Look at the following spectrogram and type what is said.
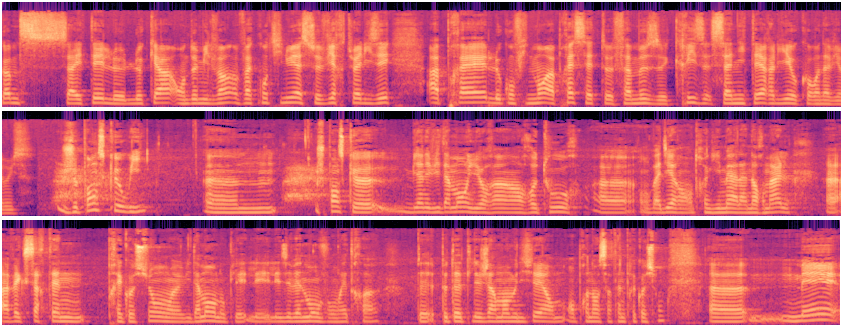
comme ça a été le, cas en 2020, va continuer à se virtualiser après le confinement, après cette fameuse crise sanitaire liée au coronavirus Je pense que oui. Euh, je pense que bien évidemment il y aura un retour, euh, on va dire entre guillemets à la normale, euh, avec certaines précautions évidemment. Donc les événements vont être peut-être légèrement modifié en, en, prenant certaines précautions. Euh, mais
